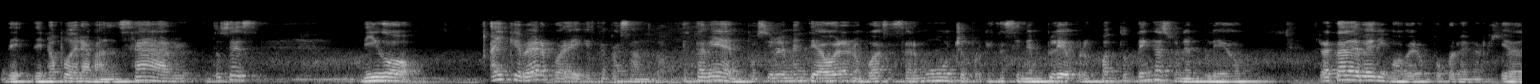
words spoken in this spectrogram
de, no poder avanzar. Entonces, digo, hay que ver por ahí qué está pasando. Está bien, posiblemente ahora no puedas hacer mucho porque estás sin empleo, pero en cuanto tengas un empleo, trata de ver y mover un poco la energía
